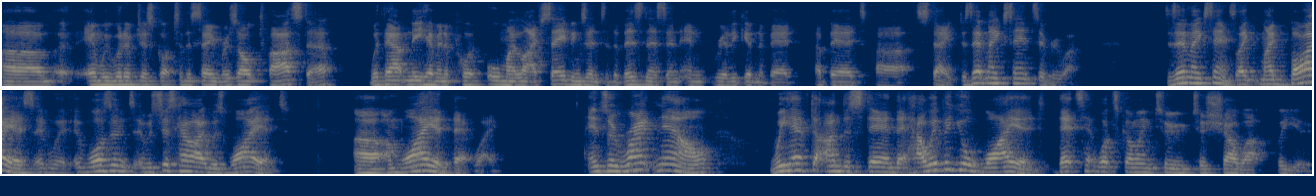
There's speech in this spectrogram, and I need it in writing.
Um, and we would have just got to the same result faster without me having to put all my life savings into the business and, and really get in a bad, a bad uh, state. Does that make sense, everyone? Does that make sense? Like my bias, it, it wasn't, it was just how I was wired. Uh, I'm wired that way. And so right now, we have to understand that however you're wired, that's what's going to, to show up for you.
